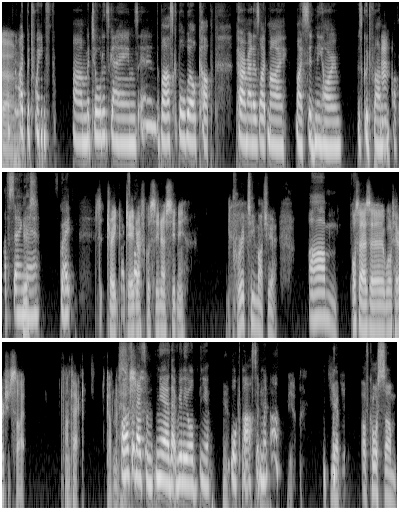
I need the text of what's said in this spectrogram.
Um, like between um, Matilda's games and the Basketball World Cup, Parramatta's like my my Sydney home. It's good fun. Mhm. I love staying Yes. there. It's great. s- ge- geographical center of Sydney Pretty much, yeah. Um, also has a World Heritage Site. Fun fact, government Oh, house. so that's yeah, that really all yeah, Yeah. walked past and went, oh, yeah, of course. Um,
